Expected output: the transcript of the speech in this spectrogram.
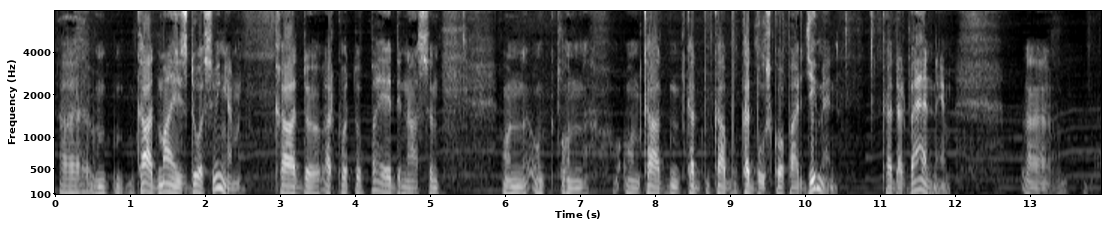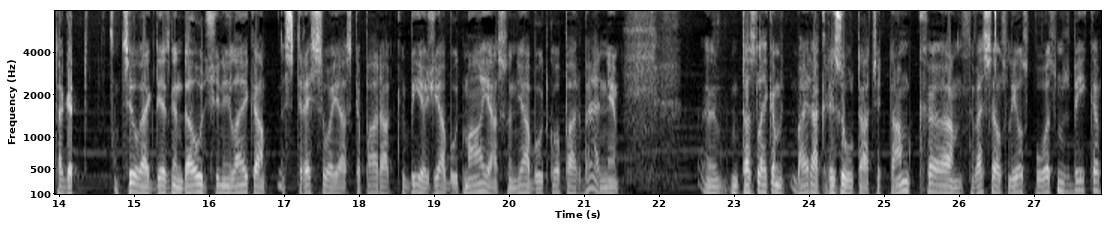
Uh, kādu maizi dos viņam, kādu, ar ko tu paēdināsi, un, un, un, un, un kā, kad, kā, kad būs kopā ar ģimeni, kad ar bērniem. Uh, tagad cilvēki diezgan daudz šī laikā stresojās, ka pārāk bieži jābūt mājās un jābūt kopā ar bērniem. Tas, laikam, vairāk rezultāts ir tam, ka vesels liels posms bija, ka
